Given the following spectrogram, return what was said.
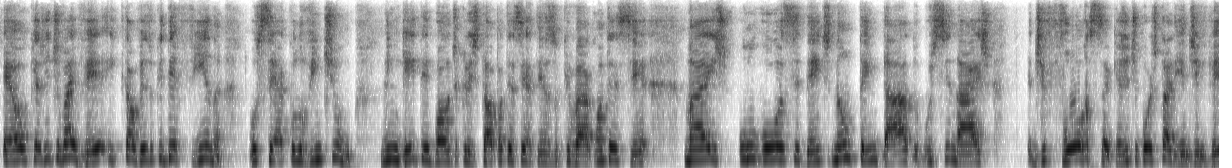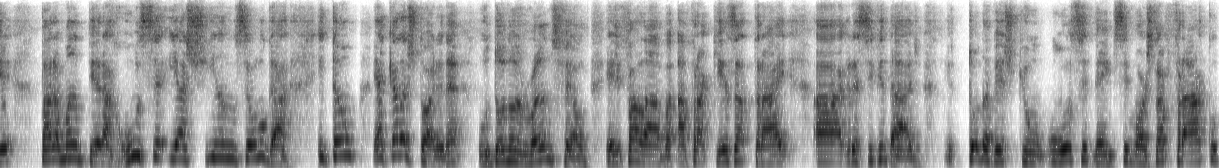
é o que a gente vai ver e talvez o que defina o século XXI. Ninguém tem bola de cristal para ter certeza do que vai acontecer, mas o, o Ocidente não tem dado os sinais de força que a gente gostaria de ver para manter a Rússia e a China no seu lugar. Então, é aquela história, né? O Donald Rumsfeld, ele falava, a fraqueza atrai a agressividade. E toda vez que o, o Ocidente se mostra fraco,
